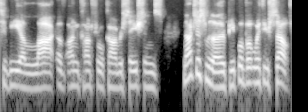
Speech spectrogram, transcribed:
to be a lot of uncomfortable conversations not just with other people but with yourself.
